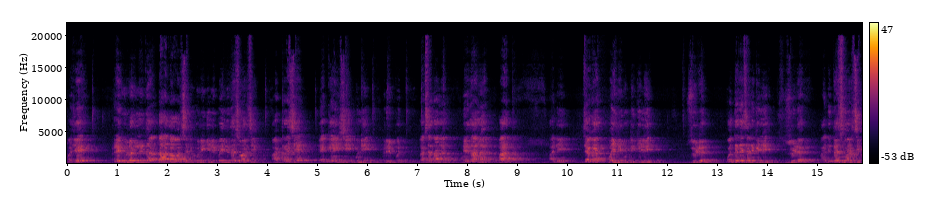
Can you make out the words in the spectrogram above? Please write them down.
म्हणजे रेग्युलरली दहा दहा वर्षांनी कुणी केली पहिली दशवार्षिक? अठराशे एक्क्याऐंशी. कुणी? रिपन लक्षात आलं? हे झालं भारतात. आणि जगात पहिली कुठे केली स्वीडन. कोणत्या देशाने केली? स्वीडन. आणि दशवार्षिक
